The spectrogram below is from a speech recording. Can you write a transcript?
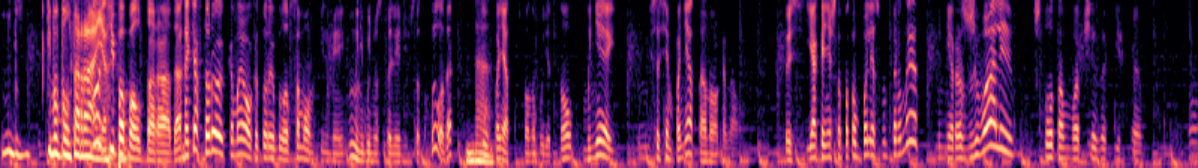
Ну, типа полтора. Ну, я- типа полтора, да. Хотя второе камео, которое было в самом фильме, ну, не будем спойлерить, что там было, да? Да. Ну, понятно, что оно будет. Но мне не совсем понятно оно оказалось. То есть я, конечно, потом полез в интернет, мне разжевали, что там вообще за фишка. Но-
